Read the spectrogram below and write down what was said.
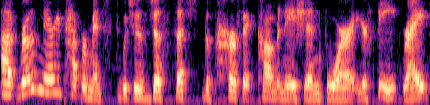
Uh, rosemary peppermint, which is just such the perfect combination for your feet, right?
